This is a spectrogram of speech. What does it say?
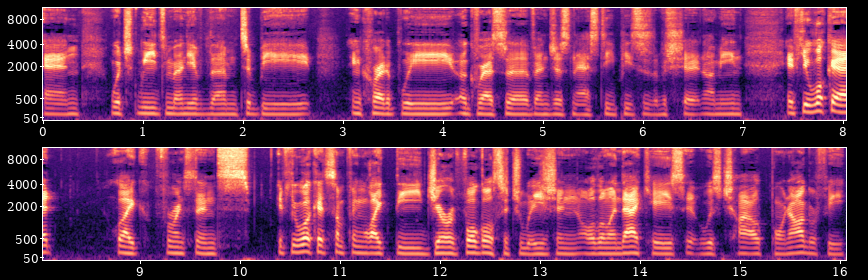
and which leads many of them to be incredibly aggressive and just nasty pieces of shit. I mean, if you look at, like, for instance, if you look at something like the Jared Fogle situation, although in that case it was child pornography,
